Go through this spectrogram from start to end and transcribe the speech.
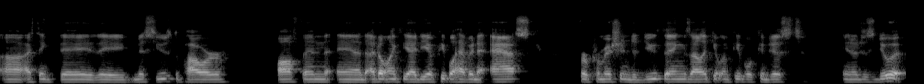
uh, I think they they misuse the power often, and I don't like the idea of people having to ask for permission to do things. I like it when people can just you know just do it.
